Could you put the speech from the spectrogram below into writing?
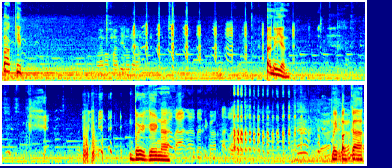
Bakit? Ano yan? Burger na may pagka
